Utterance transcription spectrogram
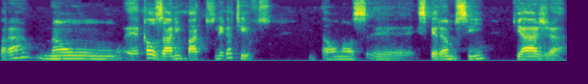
para não é, causar impactos negativos. Então, nós é, esperamos sim que haja,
